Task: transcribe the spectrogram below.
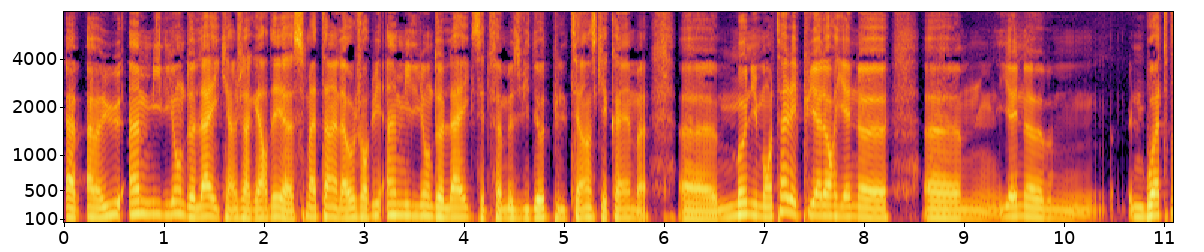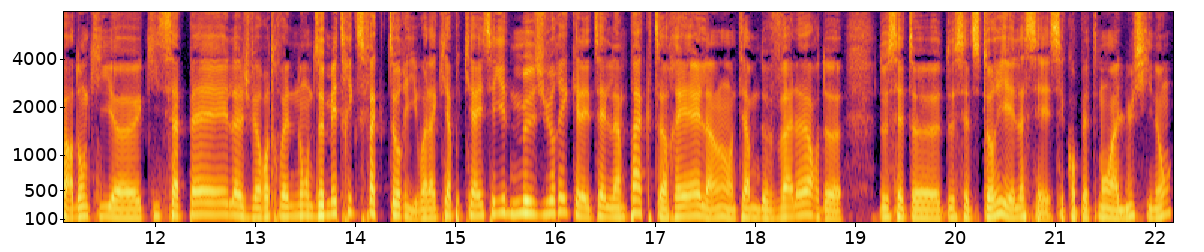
a, eu un million de likes. Hein. J'ai regardé euh, ce matin, a aujourd'hui un million de likes, cette fameuse vidéo depuis le terrain, ce qui est quand même euh, monumental. Et puis, alors, il y a une, euh, il y a une, une boîte, pardon, qui, qui s'appelle, je vais retrouver le nom, The Metrics Factory, voilà, qui a, qui a essayé de mesurer quel était l'impact réel hein, en termes de valeur de, de, cette, de cette story. Et là, c'est complètement hallucinant hallucinant,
